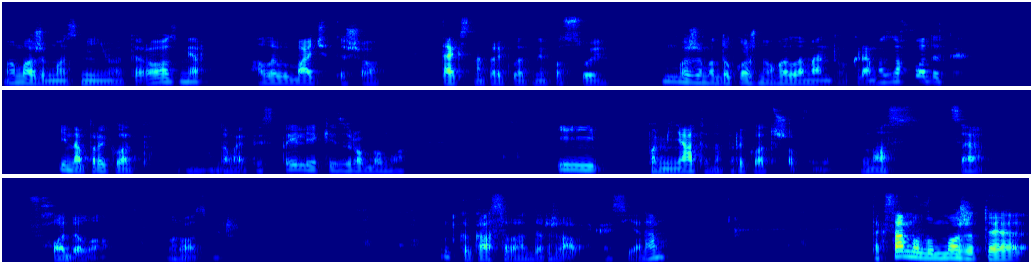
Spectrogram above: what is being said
Ми можемо змінювати розмір, але ви бачите, що текст, наприклад, не пасує. Ми можемо до кожного елементу окремо заходити. І, наприклад, давайте стиль якийсь зробимо. І поміняти, наприклад, щоб в нас це входило в розмір. От кокасова держава якась є, да? Так само ви можете,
